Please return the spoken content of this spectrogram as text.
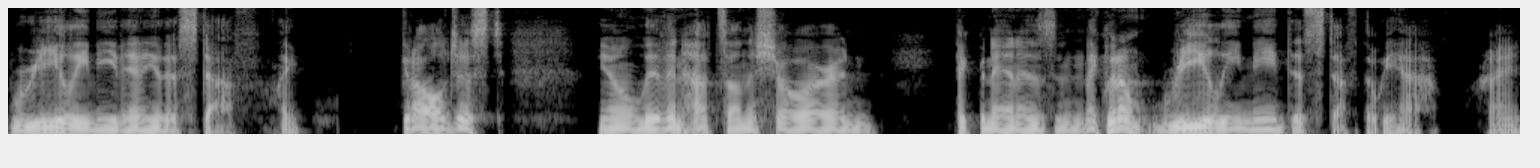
really need any of this stuff. Like we could all just, you know, live in huts on the shore and pick bananas and like we don't really need this stuff that we have, right?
